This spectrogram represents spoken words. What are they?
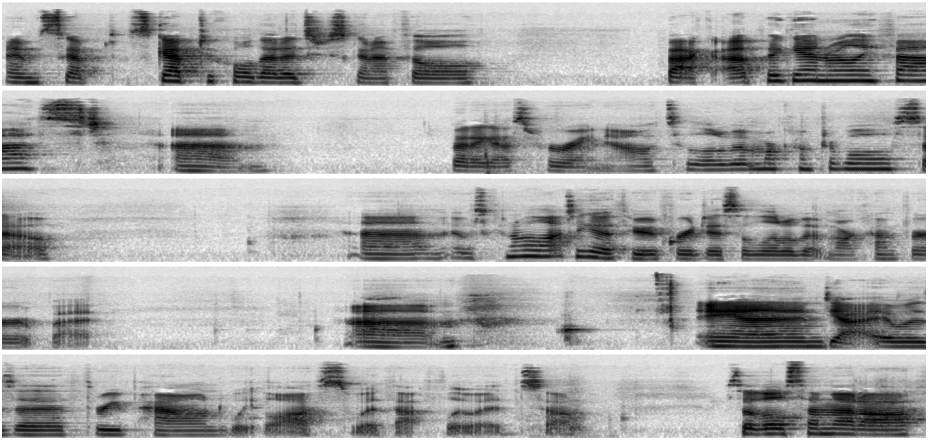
I'm skept- skeptical that it's just gonna fill back up again really fast. Um, but I guess for right now, it's a little bit more comfortable. So um, it was kind of a lot to go through for just a little bit more comfort, but um, and yeah, it was a three pound weight loss with that fluid. So so they'll send that off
